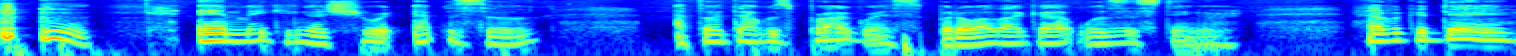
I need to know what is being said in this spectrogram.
and making a short episode. I thought that was progress, but all I got was a stinger. Have a good day.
